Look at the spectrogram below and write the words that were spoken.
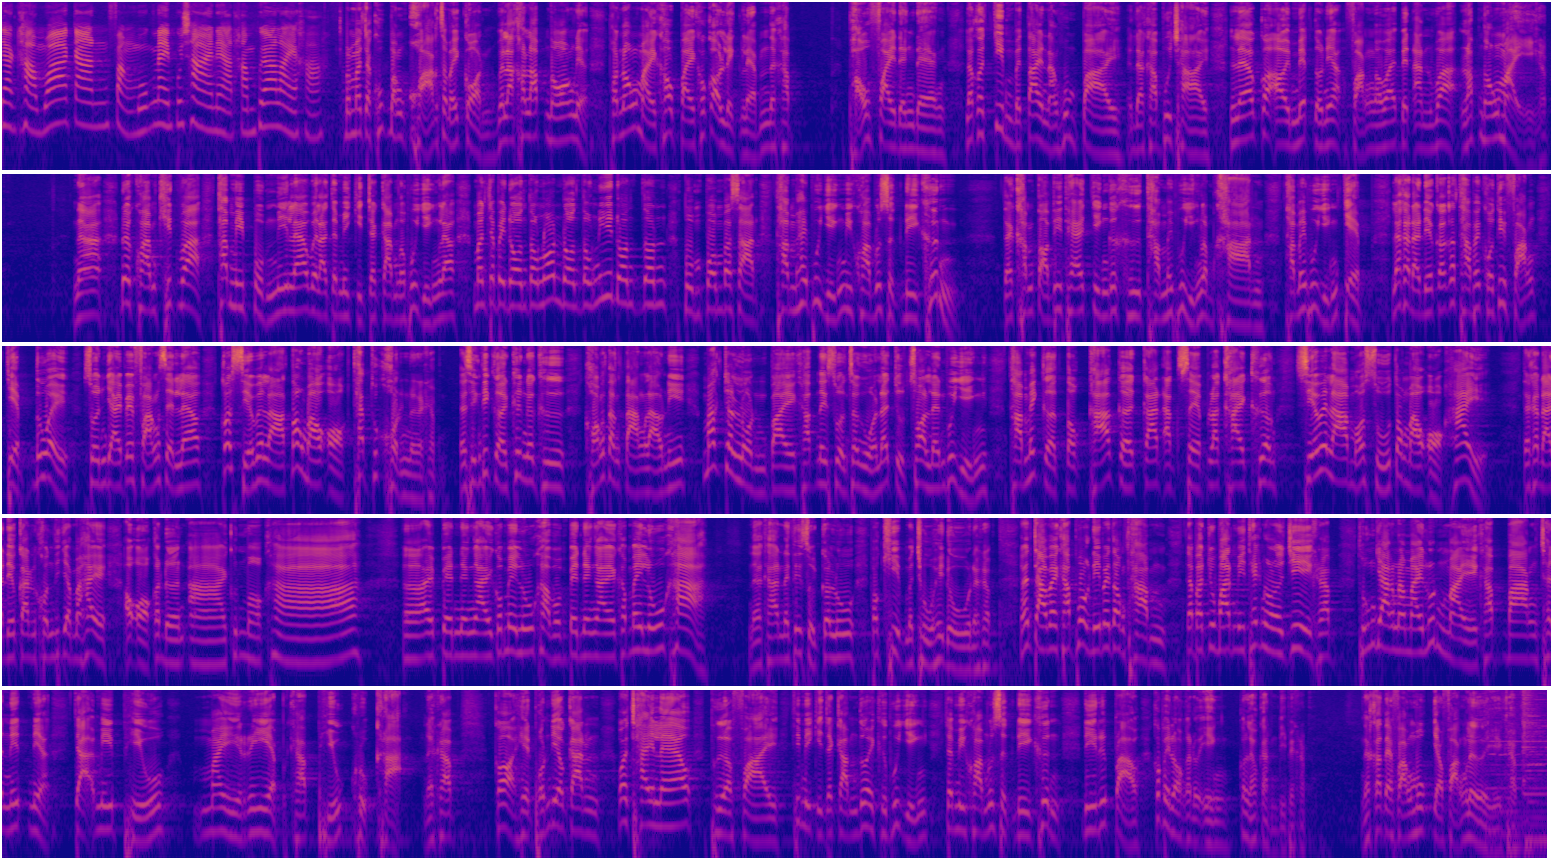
อยากถามว่าการฝังมุกในผู้ชายเนี่ยทำเพื่ออะไรคะ มันมาจากคุกบางขวางสมัยก่อน เวลาเขารับน้องเนี่ย พอน้องใหม่เข้าไปเขาก็เอาเหล็กแหลมนะครับ เผาไฟแดงๆ แล้วก็จิ้มไปใต้หนังหุ้มปลายนะครับ ผู้ชาย แล้วก็เอาไอ้เม็ดตัวเนี้ยฝังเอาไว้เป็นอันว่ารับน้องใหม่ครับนะด้วยความคิดว่าถ้ามีปุ่มนี้แล้วเวลาจะมีกิจกรรมกับผู้หญิงแล้ว มันจะไปโดนตรงโน้นโดนตรงนี้โดนโดนปุ่มปมประสาททำให้ผู้หญิงมีความรู้สึกดีขึ้น แต่คำตอบที่แท้จริงก็คือทำให้ผู้หญิงลำคาญทำให้ผู้หญิงเจ็บ และขณะเดียวกันก็ทำให้คนที่ฝังเจ็บด้วย ส่วนใหญ่ไปฝังเสร็จแล้ว ก็เสียเวลาต้องเบาออกแทบทุกคนนะครับ แต่สิ่งที่เกิดขึ้นก็คือของต่างๆ เหล่านี้มักจะหล่นไปครับในส่วนสงวนและจุดซ่อนเลนผู้หญิงทำให้เกิดตกขาเกิดการอักเสบระคายเคือง เสียเวลาหมอสูต้องเบาออกให้ แต่ขณะเดียวกันคนที่จะมาให้เอาออกก็เดินอาย คุณหมอขาไอเป็นยังไงก็ไม่รู้ค่ะผมเป็นยังไงครับไม่รู้ค่ะ นะครับในที่สุดก็รู้เพราะคีบมาชูให้ดูนะครับนั้นจำไว้ครับพวกนี้ไม่ต้องทำแต่ปัจจุบันมีเทคโนโลยีครับถุงยางอนามัยรุ่นใหม่ครับบางชนิดเนี่ยจะมีผิวไม่เรียบครับผิวขรุขระนะครับก็เหตุผลเดียวกันว่าใช้แล้วเผื่อฝ่ายที่มีกิจกรรมด้วยคือผู้หญิงจะมีความรู้สึกดีขึ้น ดีหรือเปล่าก็ไปลองกันเอาเองก็แล้วกันดีไหมครับนะครับแต่ฝังมุกอย่าฝังเลยครับ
